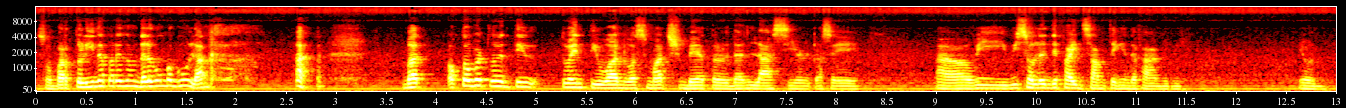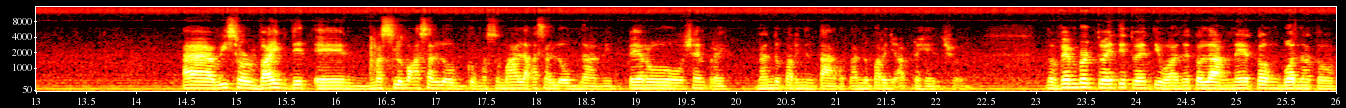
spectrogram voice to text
So, Bartolina pa rin ang dalawang magulang. But, October 2021 was much better than last year kasi uh, we we solidified something in the family. Yun. Uh, we survived it and mas lumakas ang loob ko, mas lumalakas ang loob namin. Pero, syempre, nandun pa rin yung takot, nandun pa rin yung apprehension. November 2021, ito lang, netong buwan na to,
